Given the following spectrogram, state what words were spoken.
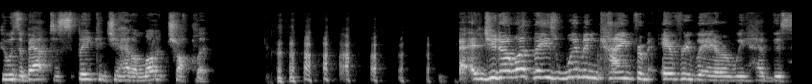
who was about to speak and she had a lot of chocolate. And you know what? These women came from everywhere, and we had this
